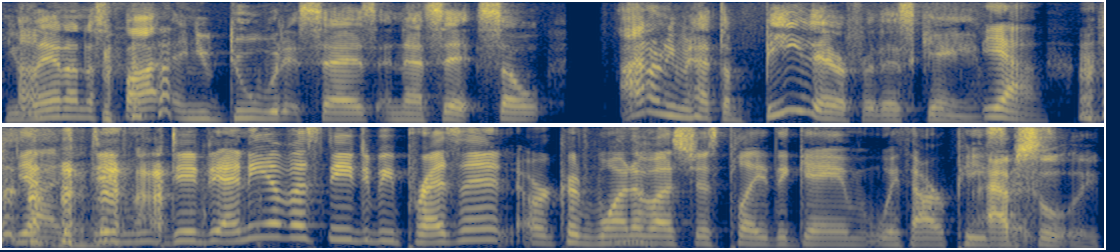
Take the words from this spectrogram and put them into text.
You land on a spot and you do what it says and that's it. So I don't even have to be there for this game. Yeah. Yeah. did did any of us need to be present or could one of us just play the game with our pieces? Absolutely.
